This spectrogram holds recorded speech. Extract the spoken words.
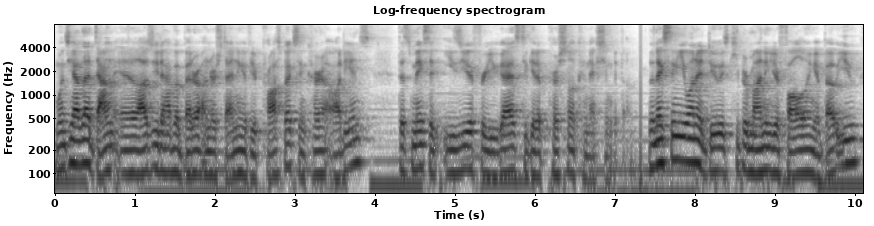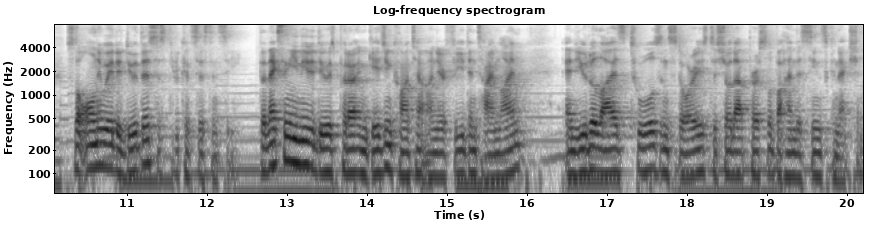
Once you have that down, it allows you to have a better understanding of your prospects and current audience. This makes it easier for you guys to get a personal connection with them. The next thing you want to do is keep reminding your following about you, so the only way to do this is through consistency. The next thing you need to do is put out engaging content on your feed and timeline and utilize tools and stories to show that personal behind the scenes connection.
